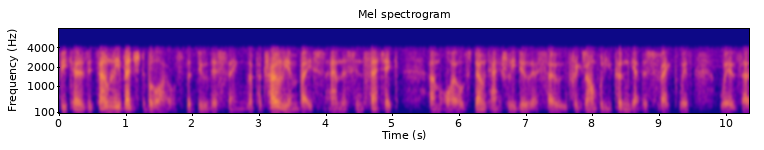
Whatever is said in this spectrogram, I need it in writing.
because it's only vegetable oils that do this thing. The petroleum base and the synthetic um, oils don't actually do this. So, for example, you couldn't get this effect with with uh,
